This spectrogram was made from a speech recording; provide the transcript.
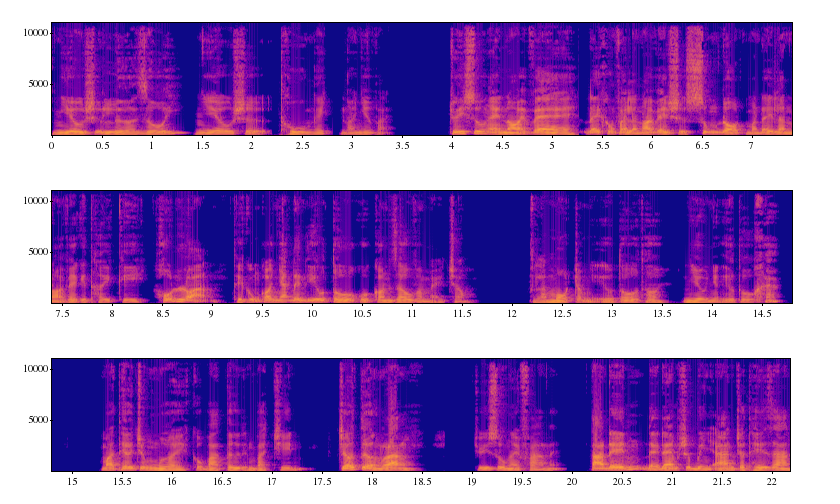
nhiều sự lừa dối, nhiều sự thù nghịch nói như vậy. Chúa Giêsu ngài nói về đây không phải là nói về sự xung đột mà đây là nói về cái thời kỳ hỗn loạn thì cũng có nhắc đến yếu tố của con dâu và mẹ chồng là một trong những yếu tố thôi, nhiều những yếu tố khác. Matthew chương 10 câu 34 đến 39. Chớ tưởng rằng Chúa Giêsu ngài phán ấy, Ta đến để đem sự bình an cho thế gian.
